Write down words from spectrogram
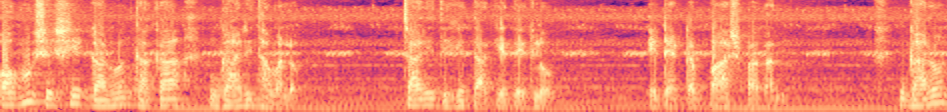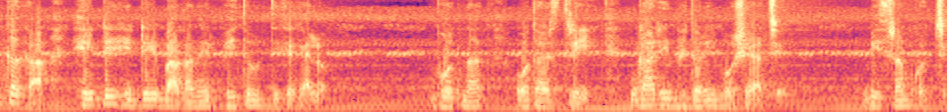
অবশেষে গাড়োয়ান কাকা গাড়ি থামালো। চারিদিকে তাকিয়ে দেখল এটা একটা বাঁশ বাগান। গারোয়ান কাকা হেঁটে হেঁটে বাগানের ভিতর দিকে গেল। ভূতনাথ ও তার স্ত্রী গাড়ির ভিতরেই বসে আছে। বিশ্রাম করছে।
